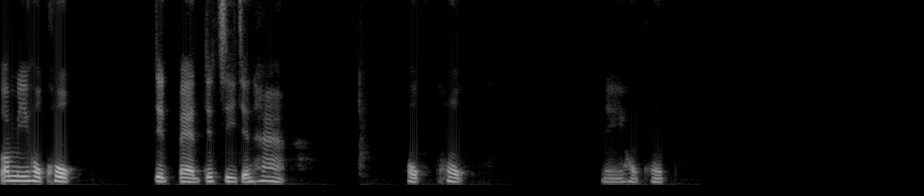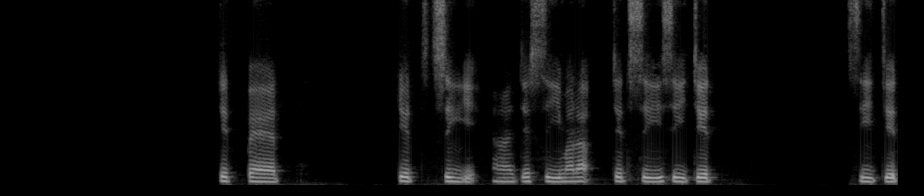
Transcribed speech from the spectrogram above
ก็มีหกหกเจ็ดแปดเจ็ดสี่เจ็ดห้าหกหกนี่หกหกเจ็ดแปดเจ็ดสี่อ่าเจ็ดสี่มาละเจ็ดสี่สี่เจ็ด สี่เจ็ด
